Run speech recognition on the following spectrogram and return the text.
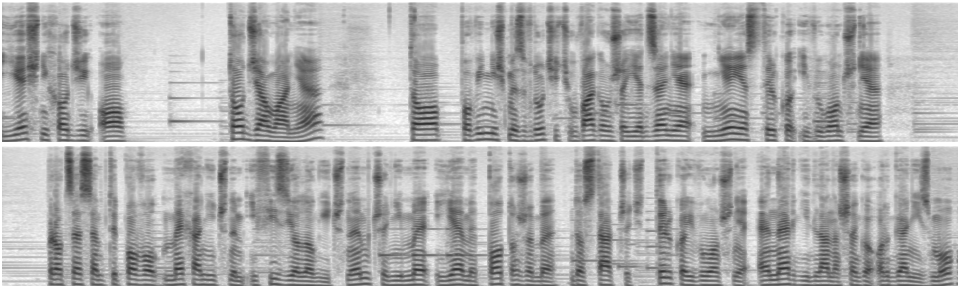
jeśli chodzi o to działanie, to powinniśmy zwrócić uwagę, że jedzenie nie jest tylko i wyłącznie procesem typowo mechanicznym i fizjologicznym, czyli my jemy po to, żeby dostarczyć tylko i wyłącznie energii dla naszego organizmu.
